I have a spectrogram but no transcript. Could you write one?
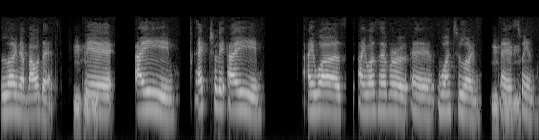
learn about that. Mm-hmm. Uh, I actually I I was I was ever uh, want to learn uh, Mm-hmm. swim.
